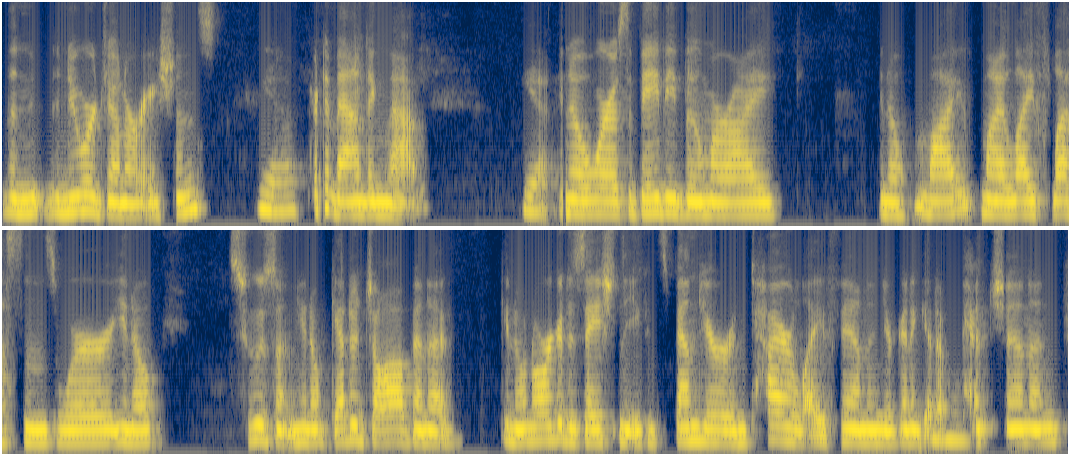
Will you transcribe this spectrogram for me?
the, the newer generations, yeah, they're demanding that yeah. You know, whereas a baby boomer, I, you know, my my life lessons were, you know, Susan, you know, get a job in a, you know, an organization that you can spend your entire life in and you're going to get mm-hmm. a pension and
